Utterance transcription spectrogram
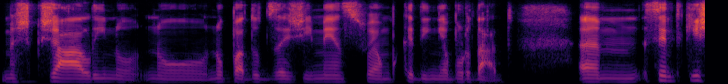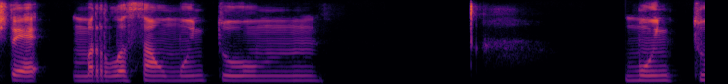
mas que já ali no, no, no Pó do Desejo Imenso é um bocadinho abordado. Um, sendo que isto é uma relação muito. Muito.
